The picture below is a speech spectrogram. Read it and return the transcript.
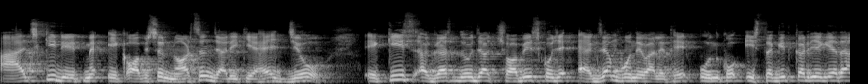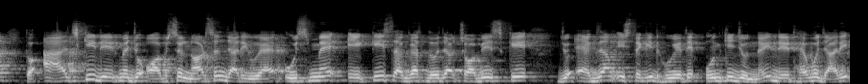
आज की डेट में एक ऑफिसर नोटिसन जारी किया है, जो 21 अगस्त 2024 को जो एग्ज़ाम होने वाले थे, उनको स्थगित कर दिया गया था। तो आज की डेट में जो ऑफिशियल नोटिस जारी हुआ है, उसमें 21 अगस्त 2024 के जो एग्ज़ाम स्थगित हुए थे, उनकी जो नई डेट है, वो जारी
